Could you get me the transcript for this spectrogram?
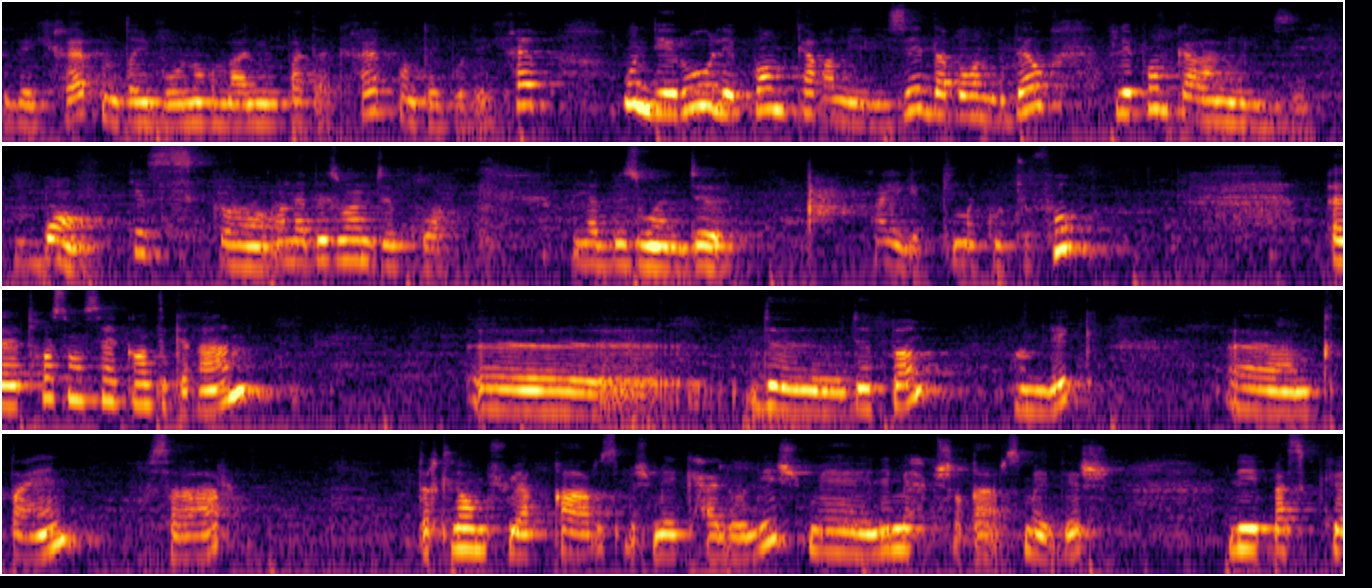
c'est des crêpes نطيبو normal une pâte crêpe نطيبو des crêpes ونديرو les pommes caramélisées d'abord نبداو في les pommes caramélisées bon qu'est-ce qu'on a besoin de quoi on a besoin de هاي لك كيما كنتو تشوفوا 350 غرام de de pommes هم لك مقطعين صغار درت لهم شوية قارص باش ما يكحلوليش mais اللي ما يحبش القارص ما يديرش لي parce que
